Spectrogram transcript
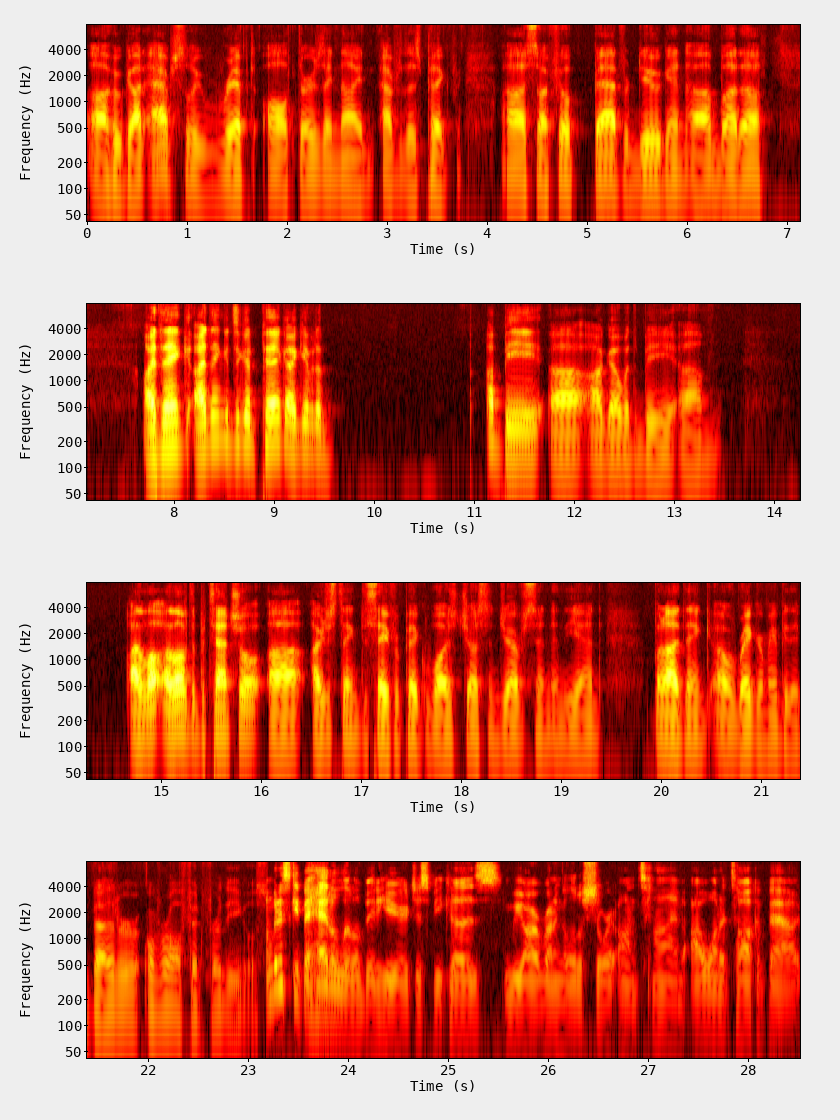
who got absolutely ripped all Thursday night after this pick uh, so I feel bad for Duggan, uh, but uh, I think I think it's a good pick. I give it a a B. Uh, I'll go with the B. Um, I love I love the potential. Uh, I just think the safer pick was Justin Jefferson in the end, but I think uh, Reagor may be the better overall fit for the Eagles. I'm gonna skip ahead a little bit here, just because we are running a little short on time. I want to talk about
